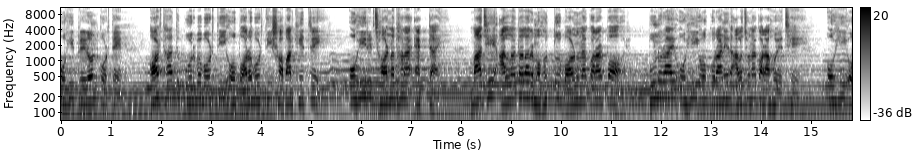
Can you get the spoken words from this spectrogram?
ওহি প্রেরণ করতেন। অর্থাৎ পূর্ববর্তী ও পরবর্তী সবার ক্ষেত্রেই ওহির ঝর্ণাধারা একটাই। মাঝে আল্লাহ তালার মহত্ব বর্ণনা করার পর পুনরায় ওহি ও কোরআনের আলোচনা করা হয়েছে। ওহি ও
